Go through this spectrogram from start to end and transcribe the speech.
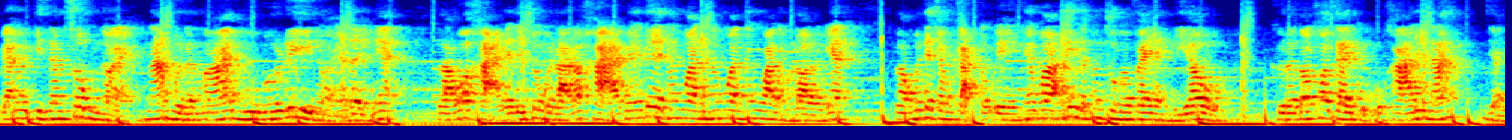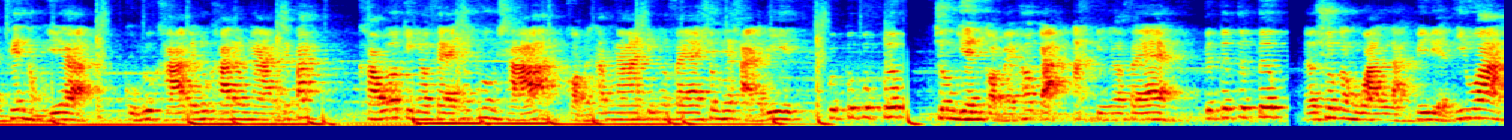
แวะมากินน้ำส้มหน่อย น้ำผลไม้บลูเบอร์รี่หน่อยอะไรอย่างเงี้ยเราก็ขายได้ในช่วงเวลาก็ขายไปเรื่อยทั้งวันทั้งวันทั้งวันของเราอย่างเงี้ย เราไม่ได้จำกัดตัวเองแค่ว่าเฮ้ยเราต้องชงกาแฟอย่างเดียว คือเราต้องเข้าใจกลุ่มลูกค้าด้วยนะ อย่างเช่นของเฮียกลุ่มลูกค้าเป็นลูกค้าทำงานใช่ปะเขาก็กินกาแฟแค่ช่วงเช้าก่อนไปทำงานกินกาแฟช่วงนี้ขายดีปุ๊บปุ๊บปุ๊บปุ๊บช่วงเย็นก่อนไปเข้ากะอะกินกาแฟตึ๊บตึ๊บตึ๊บตึ๊บแล้วช่วงกลางวันล่ะพีเรียที่ว่าง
